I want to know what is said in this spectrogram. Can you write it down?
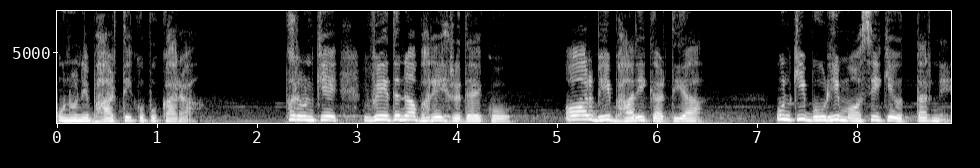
उन्होंने भारती को पुकारा, पर उनके वेदना भरे हृदय को और भी भारी कर दिया। उनकी बूढ़ी मौसी के उत्तर ने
